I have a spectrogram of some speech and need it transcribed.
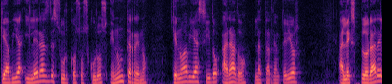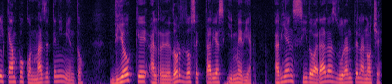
que había hileras de surcos oscuros en un terreno que no había sido arado la tarde anterior. Al explorar el campo con más detenimiento, vio que alrededor de dos hectáreas y media habían sido aradas durante la noche,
